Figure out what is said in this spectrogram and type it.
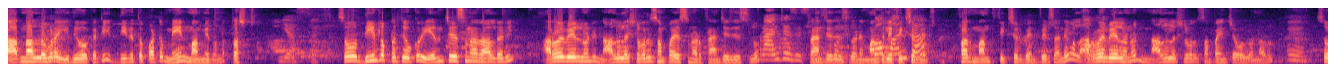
కారణాల్లో కూడా ఇది ఒకటి. దీనితో పాటు మెయిన్ మా మీద ఉన్న ట్రస్ట్ సో దీంట్లో ప్రతి ఒక్కరు ఏం చేస్తున్నారు ఆల్రెడీ అరవై వేల నుండి నాలుగు లక్షల వరకు సంపాదిస్తున్నాడు ఫ్రాంచైజీస్లో ఫ్రాంచైజీస్ ఫ్రాంచైజీస్లోనే monthly fixed benefits for month fixed benefits అంటే వాళ్ళు అరవై వేల నుండి నాలుగు లక్షల వరకు సంపాదించే వాళ్ళు ఉన్నారు. సో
